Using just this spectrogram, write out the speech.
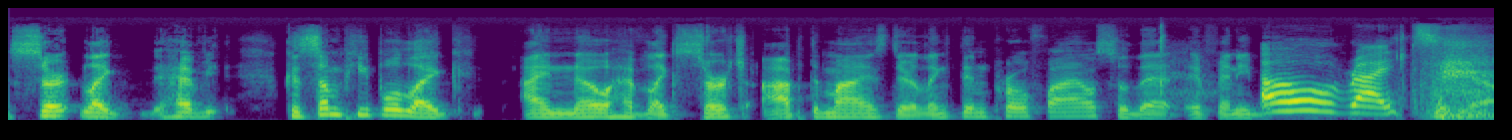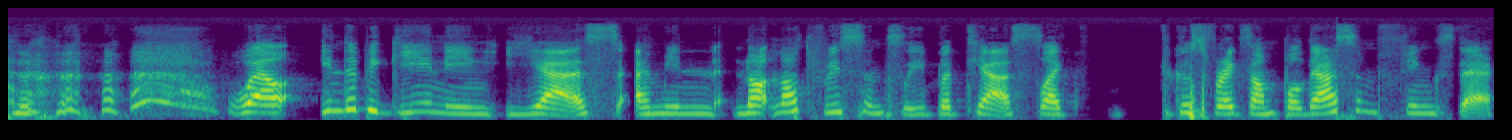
search like have you because some people like I know have like search optimized their LinkedIn profile so that if any Oh right. Well, in the beginning, yes. I mean not not recently, but yes, like because for example, there are some things there.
